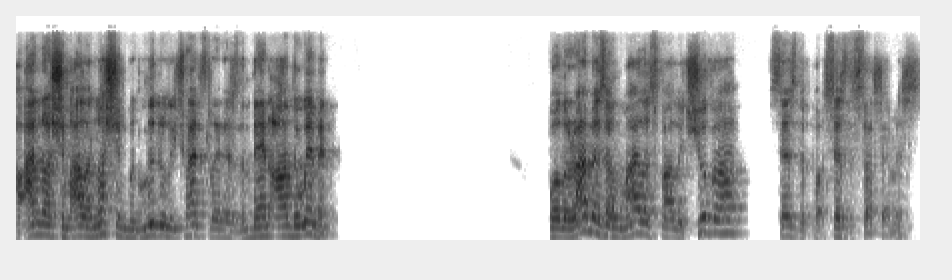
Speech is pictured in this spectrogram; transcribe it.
Ha'anoshim al hanoshim would literally translate as the men on the women. Rames al Milas Shuva says the says the Sfas Emes.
